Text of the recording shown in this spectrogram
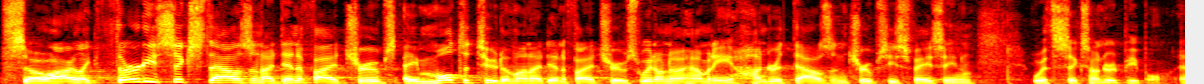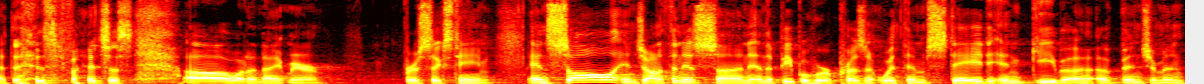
so hard. Like 36,000 identified troops, a multitude of unidentified troops. We don't know how many hundred thousand troops he's facing with 600 people at this. It's just, oh, what a nightmare. Verse 16. And Saul and Jonathan his son and the people who were present with him stayed in Geba of Benjamin,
